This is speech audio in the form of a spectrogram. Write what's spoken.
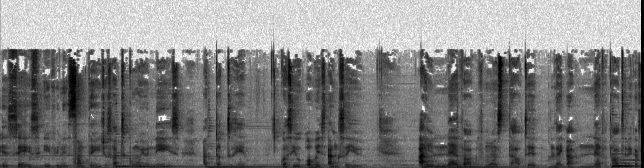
it says if you need something, you just have to go on your knees and talk to Him because He will always answer you. I never once doubted, like, I've never doubted because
